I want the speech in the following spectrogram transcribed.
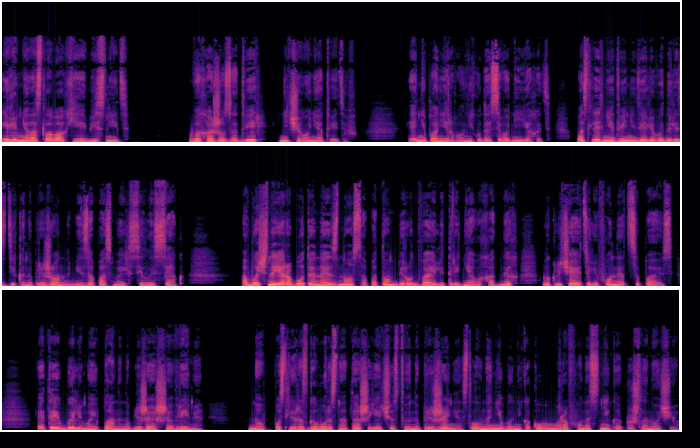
Или мне на словах ей объяснить? Выхожу за дверь, ничего не ответив. Я не планировал никуда сегодня ехать. Последние две недели выдались дико напряженными, и запас моих сил иссяк. Обычно я работаю на износ, а потом беру два или три дня выходных, выключаю телефон и отсыпаюсь. Это и были мои планы на ближайшее время. Но после разговора с Наташей я чувствую напряжение, словно не было никакого марафона с Никой прошлой ночью.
